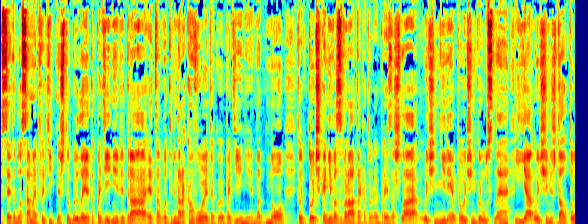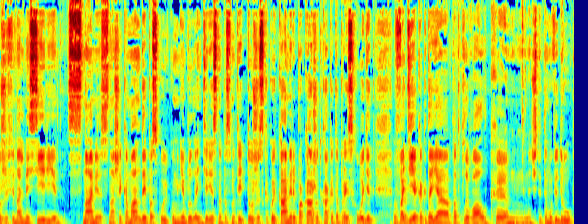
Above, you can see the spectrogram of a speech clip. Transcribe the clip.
Это было самое отвратительное, что было, и это падение ведра, это вот именно роковое такое падение на дно, то точка невозврата, которая произошла, очень нелепая, очень грустная, и я очень ждал тоже финальной серии с нами, с нашей командой, поскольку мне было интересно посмотреть тоже, с какой камеры покажут, как это происходит. В воде, когда я подплывал к значит, этому ведру,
